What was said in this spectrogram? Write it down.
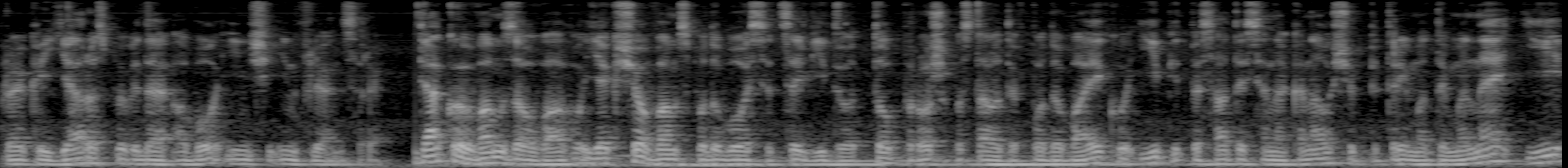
про який я розповідаю, або інші інфлюенсери. Дякую вам за увагу. Якщо вам сподобалося це відео, то прошу поставити вподобайку і підписатися на канал, щоб підтримати мене і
